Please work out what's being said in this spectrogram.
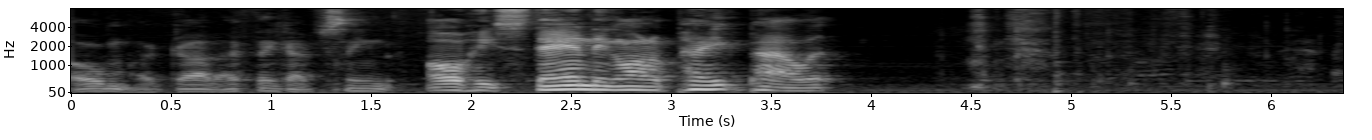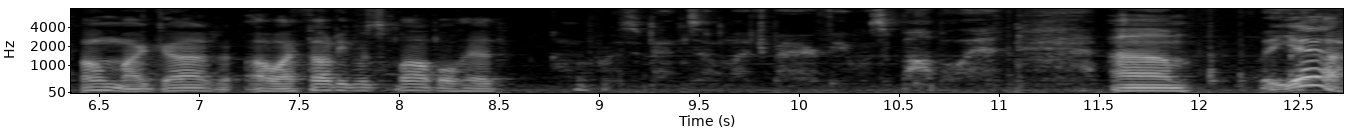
Oh my god, I think I've seen. Oh, he's standing on a paint palette. Oh my god. Oh, I thought he was a bobblehead. Oh, it would have been so much better if he was a bobblehead. Um, but yeah,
